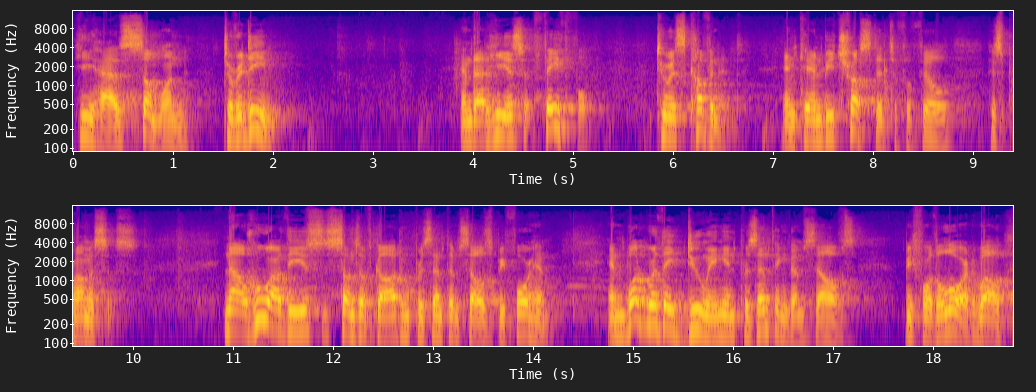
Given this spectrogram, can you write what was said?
he has someone to redeem, and that he is faithful to his covenant and can be trusted to fulfill his promises. Now, who are these sons of God who present themselves before him? And what were they doing in presenting themselves before the Lord? Well,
